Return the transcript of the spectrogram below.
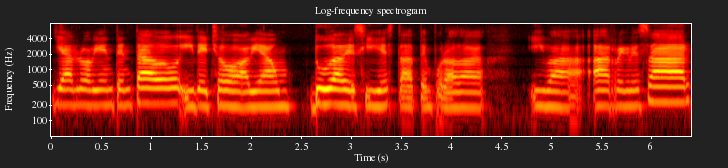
ya lo había intentado y de hecho había un, duda de si esta temporada iba a regresar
